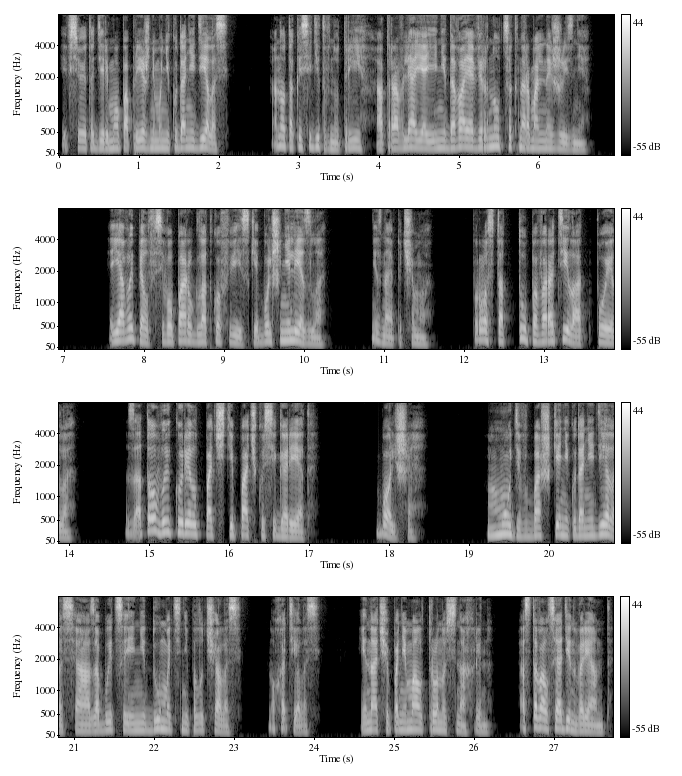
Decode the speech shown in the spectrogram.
И все это дерьмо по-прежнему никуда не делось. Оно так и сидит внутри, отравляя и не давая вернуться к нормальной жизни. Я выпил всего пару глотков виски, больше не лезла. Не знаю почему. Просто тупо воротило от пойла. Зато выкурил почти пачку сигарет. Больше. Муть в башке никуда не делась, а забыться и не думать не получалось. Но хотелось. Иначе, понимал, тронусь нахрен. Оставался один вариант.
